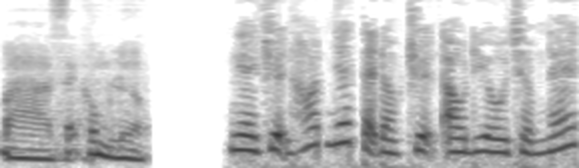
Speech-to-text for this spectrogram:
Bà sẽ không lừa. Nghe truyện hot nhất tại doctruyenaudio.net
